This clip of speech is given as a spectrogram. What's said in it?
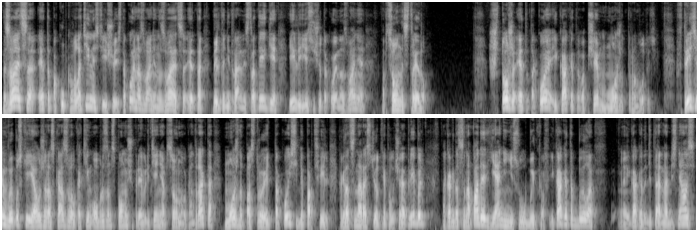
Называется это покупка волатильности, еще есть такое название, называется это дельта-нейтральной стратегии, или есть еще такое название опционный стредл. Что же это такое и как это вообще может работать? В третьем выпуске я уже рассказывал, каким образом с помощью приобретения опционного контракта можно построить такой себе портфель. Когда цена растет, я получаю прибыль, а когда цена падает, я не несу убытков. И как это было, и как это детально объяснялось,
